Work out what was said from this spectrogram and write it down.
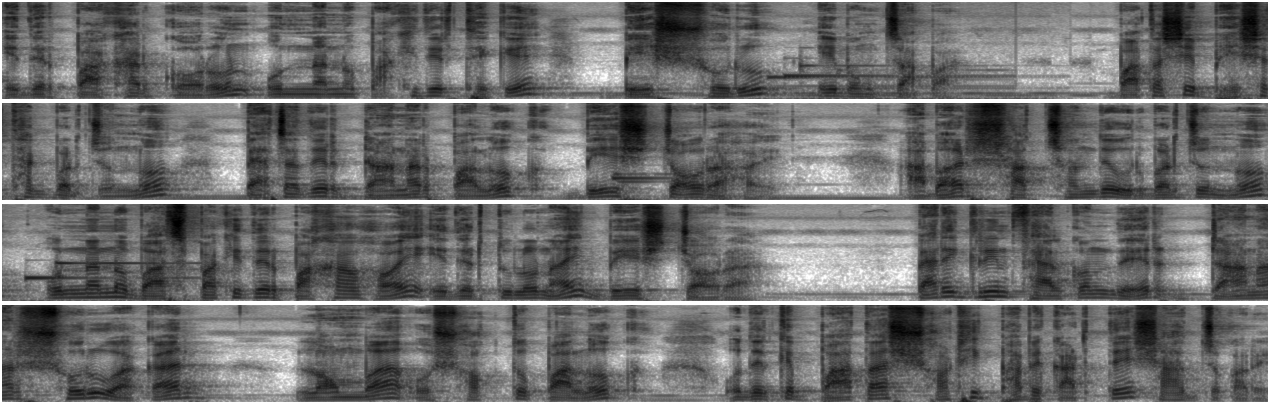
এদের পাখার গড়ন অন্যান্য পাখিদের থেকে বেশ সরু এবং চাপা। বাতাসে ভেসে থাকবার জন্য প্যাঁচাদের ডানার পালক বেশ চওড়া হয়। আবার স্বাচ্ছন্দ্যে উড়বার জন্য অন্যান্য বাজ পাখিদের পাখা হয় এদের তুলনায় বেশ চওড়া। প্যারিগ্রিন ফ্যালকনদের ডানার সরু আকার, লম্বা ও শক্ত পালক ওদেরকে বাতাস সঠিকভাবে কাটতে সাহায্য করে।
